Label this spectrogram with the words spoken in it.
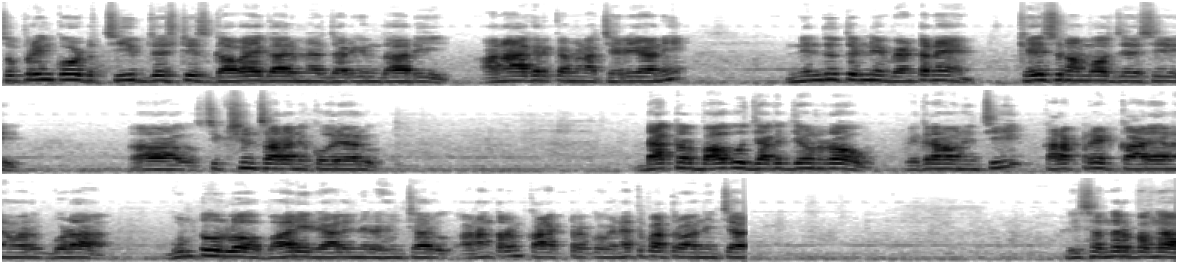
సుప్రీంకోర్టు చీఫ్ జస్టిస్ గవాయ్ గారి మీద జరిగిన దాడి అనాగరికమైన చర్య అని నిందితుడిని వెంటనే కేసు నమోదు చేసి శిక్షించాలని కోరారు. డాక్టర్ బాబు జగజ్జీవన్ రావు విగ్రహం నుంచి కలెక్టరేట్ కార్యాలయం వరకు కూడా గుంటూరులో భారీ ర్యాలీ నిర్వహించారు. అనంతరం కలెక్టర్కు వినతి పత్రం అందించారు. ఈ సందర్భంగా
